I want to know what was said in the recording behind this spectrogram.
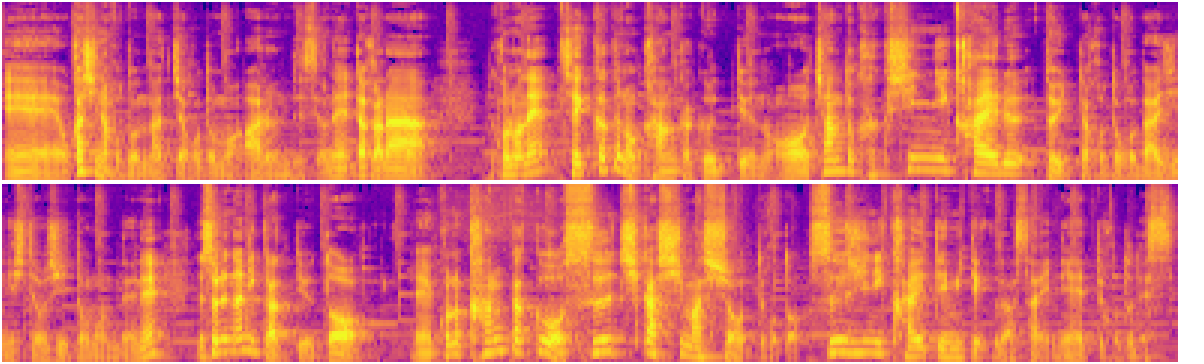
えー、おかしなことになっちゃうこともあるんですよね。だから、このね、せっかくの感覚っていうのをちゃんと確信に変えるといったことを大事にしてほしいと思うんだよね。でそれ何かっていうと、えー、この感覚を数値化しましょうってこと。数字に変えてみてくださいねってことです。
